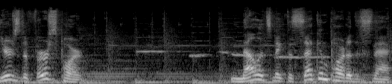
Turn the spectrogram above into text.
Here's the first part. Now let's make the second part of the snack.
